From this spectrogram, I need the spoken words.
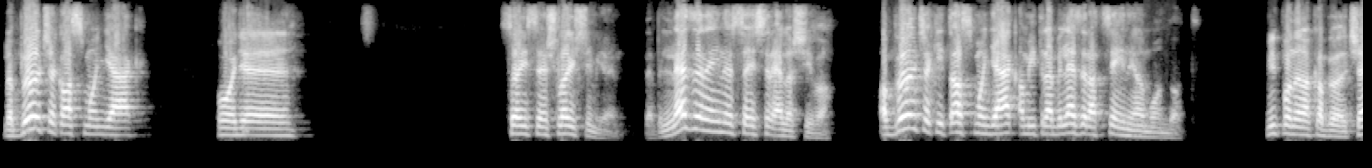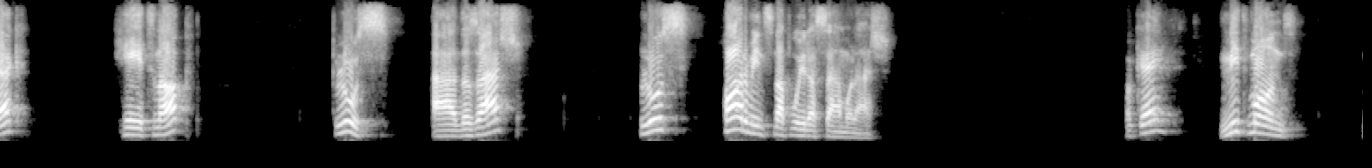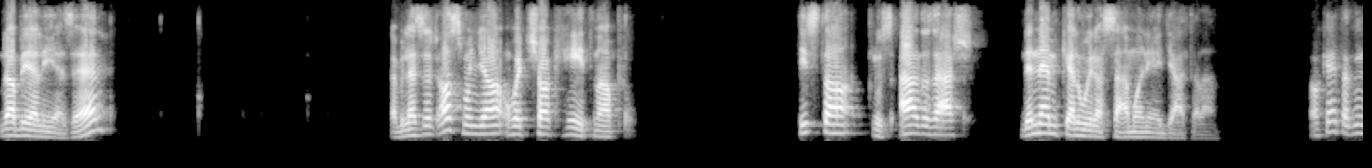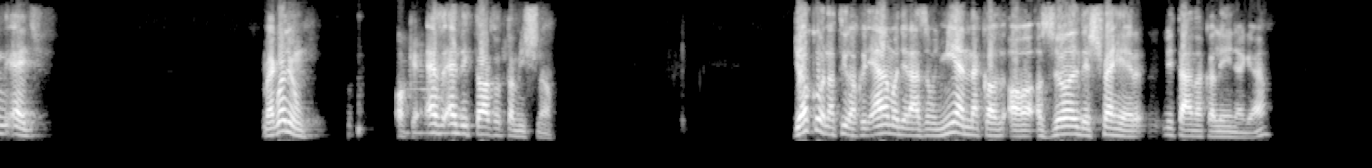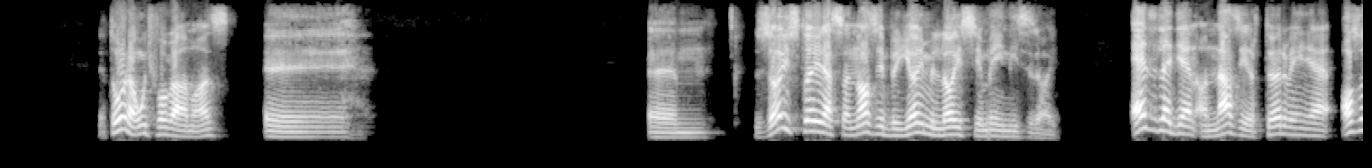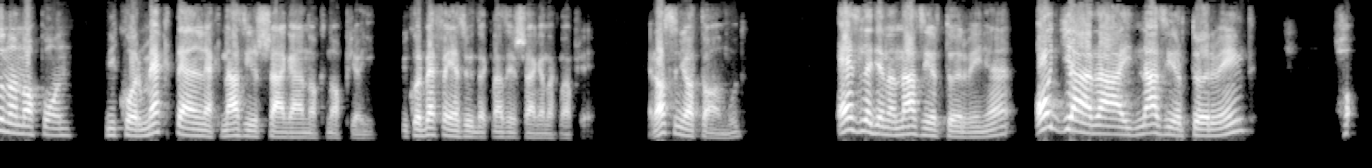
de a bölcsek azt mondják, hogy Szajszer Slajsim jön. Rabbi Lezer Einer Szajszer Elasiva. A bölcsek itt azt mondják, amit Rabbi Lezer a C-nél mondott. Mit mondanak a bölcsek? Hét nap, plusz áldozás, plusz 30 nap újra számolás. Oké? Okay? Mit mond Rabbi Eliezer? Rabbi Eliezer azt mondja, hogy csak hét nap tiszta plusz áldozás, de nem kell újra számolni egyáltalán. Oké? Okay? Tehát egy. Meg vagyunk? Oké, okay. ez eddig tartott a misna. Gyakorlatilag, hogy elmagyarázom, hogy milyennek a, a, a zöld és fehér vitának a lényege, a Tóra úgy fogalmaz, Zajsztojrász a nazirbe jöjjmi lojszi mény Izrael. Ez legyen a nazír törvénye azon a napon, mikor megtelnek nazírságának napjai. Mikor befejeződnek nazírságának napjai. Erre azt mondja a Talmud, ez legyen a nazír törvénye, adjál rá egy nazír törvényt,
